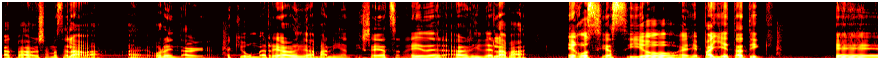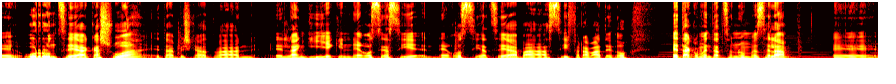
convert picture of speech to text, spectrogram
ba, esan bezala, ba, orain da dakigun berria hori da, ba, ni antik saiatzen ari, de, ari dela, ba, negoziazio epaietatik e, urruntzea kasua eta pixkat, ba, langilekin negoziatzea, ba, zifra bat edo. Eta komentatzen nuen bezala, e,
